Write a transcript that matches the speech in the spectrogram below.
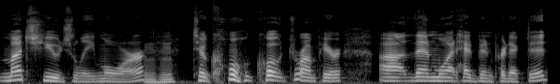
much hugely more, mm-hmm. to quote, quote, Trump here, uh, than what had been predicted.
